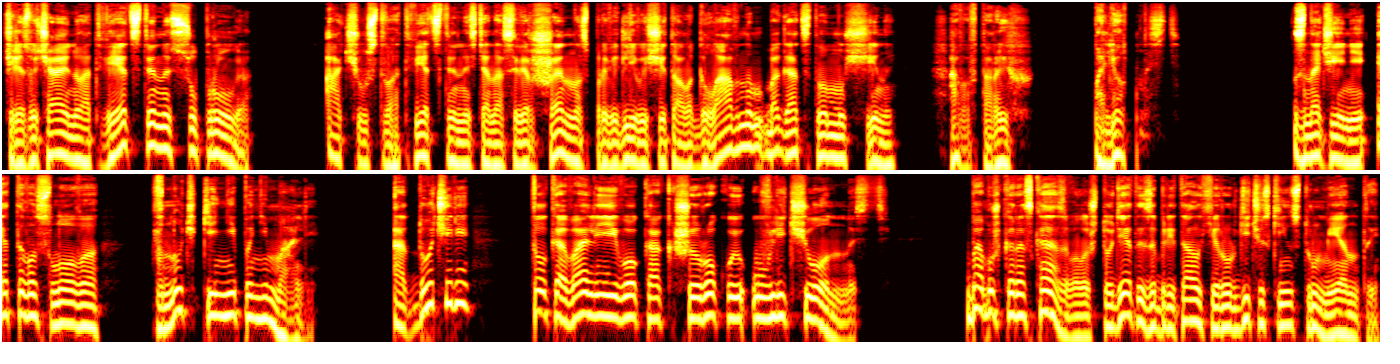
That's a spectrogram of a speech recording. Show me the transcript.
чрезвычайную ответственность супруга, а чувство ответственности она совершенно справедливо считала главным богатством мужчины, а во-вторых, полетность. Значение этого слова внучки не понимали, а дочери толковали его как широкую увлеченность, Бабушка рассказывала, что дед изобретал хирургические инструменты,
